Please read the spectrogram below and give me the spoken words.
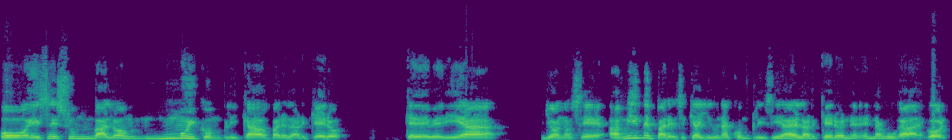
o ese es un balón muy complicado para el arquero que debería, yo no sé, a mí me parece que hay una complicidad del arquero en, en la jugada de gol.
